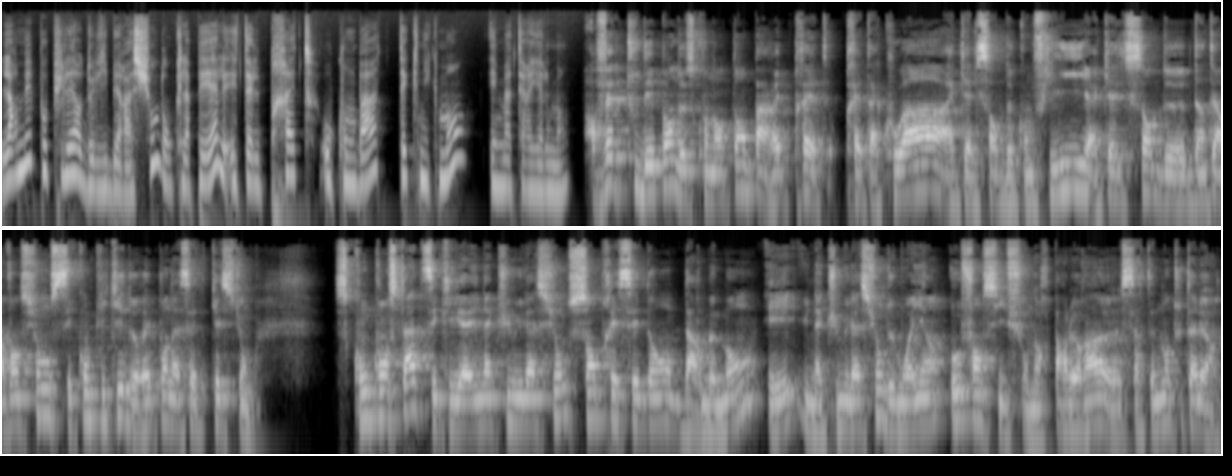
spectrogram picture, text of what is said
L'armée populaire de libération, donc l'APL, est-elle prête au combat techniquement et matériellement? En fait, tout dépend de ce qu'on entend par être prête. Prête à quoi? À quelle sorte de conflit? À quelle sorte d'intervention? C'est compliqué de répondre à cette question. Ce qu'on constate, c'est qu'il y a une accumulation sans précédent d'armement et une accumulation de moyens offensifs. On en reparlera euh, certainement tout à l'heure.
